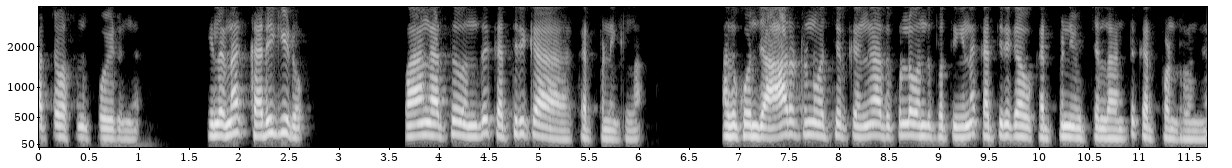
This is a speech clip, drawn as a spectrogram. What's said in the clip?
பச்சை வசனம் போயிடுங்க. இல்லைன்னா கருகிடும். வாங்க அடுத்து வந்து கத்திரிக்காய் கட் பண்ணிக்கலாம். அது கொஞ்சம் ஆறட்டுன்னு வச்சுருக்கேங்க. அதுக்குள்ளே வந்து பார்த்திங்கன்னா கத்திரிக்காவை கட் பண்ணி வச்சிடலான்ட்டு கட் பண்ணுறேங்க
